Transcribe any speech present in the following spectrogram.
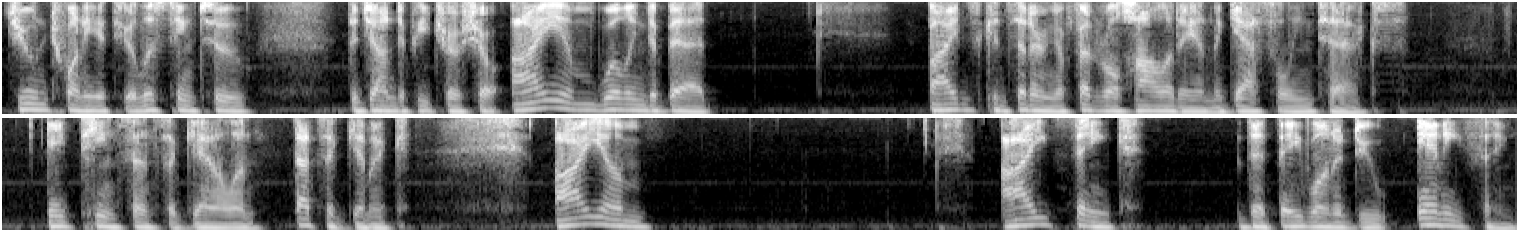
June 20th. You're listening to the John DePetro show. I am willing to bet Biden's considering a federal holiday on the gasoline tax. 18 cents a gallon. That's a gimmick. I am um, I think that they want to do anything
